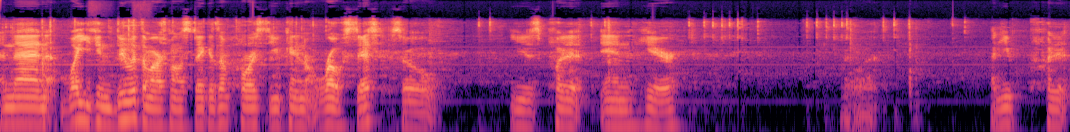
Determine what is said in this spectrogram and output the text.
and then what you can do with the marshmallow stick is of course you can roast it. So you just put it in here. Wait, what? How do you put it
